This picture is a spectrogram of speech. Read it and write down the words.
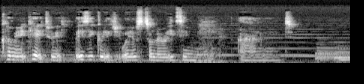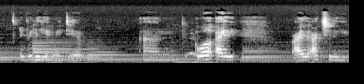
communicate with, basically were just tolerating me and it really hit me deep. And well I I actually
